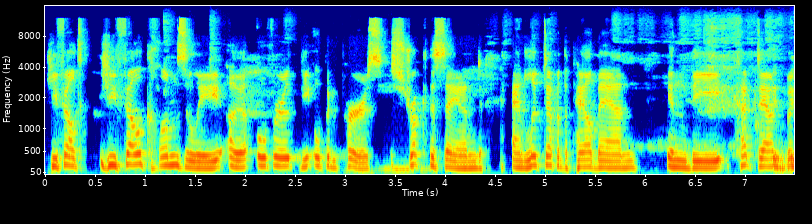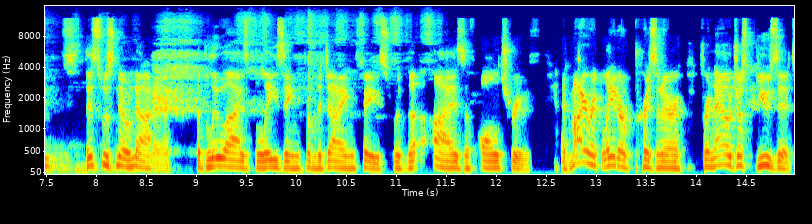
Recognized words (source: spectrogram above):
He felt he fell clumsily uh, over the open purse, struck the sand, and looked up at the pale man in the cut down boots. This was no nodder. The blue eyes blazing from the dying face were the eyes of all truth. Admire it later, prisoner. For now, just use it.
